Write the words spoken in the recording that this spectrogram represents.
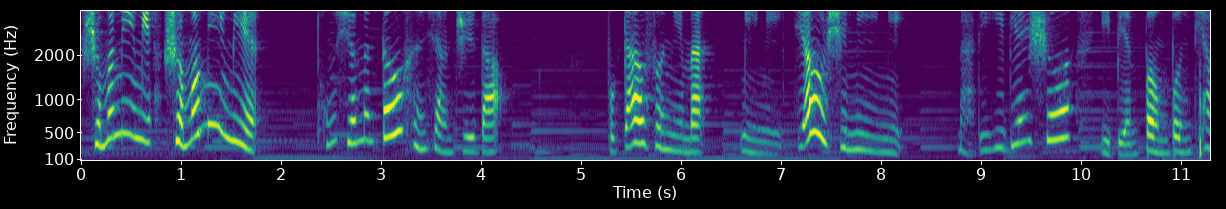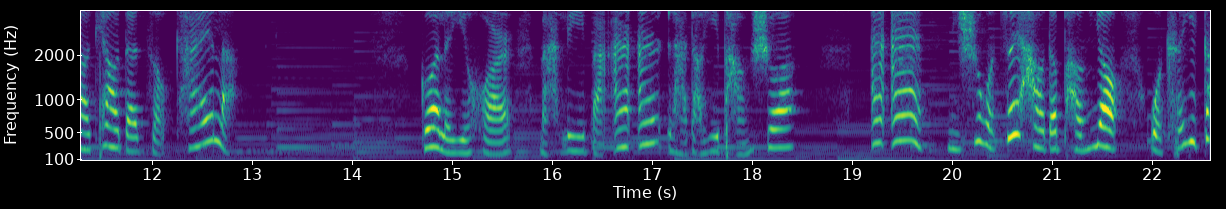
什么秘密？什么秘密？同学们都很想知道。不告诉你们，秘密就是秘密。玛丽一边说，一边蹦蹦跳跳的走开了。过了一会儿，玛丽把安安拉到一旁说。安安，你是我最好的朋友，我可以告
